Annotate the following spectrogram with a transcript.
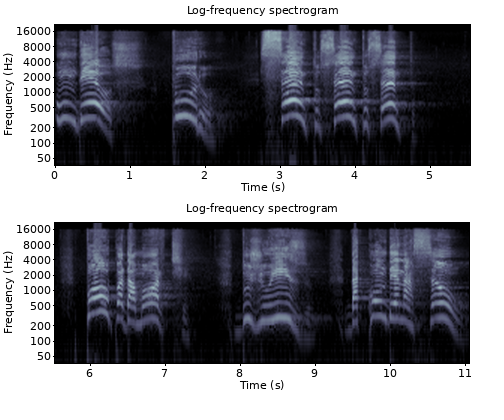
um Deus puro, santo, santo, santo, poupa da morte, do juízo, da condenação,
